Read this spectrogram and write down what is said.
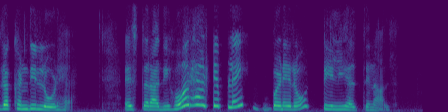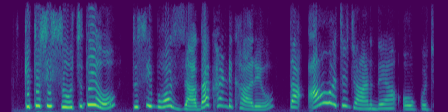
ਰੱਖਣ ਦੀ ਲੋੜ ਹੈ। ਇਸ ਤਰ੍ਹਾਂ ਦੀ ਹੋਰ ਹੈਲਥ ਟਿਪ ਲਈ ਬਣੇ ਰਹੋ ਟੀਲੀ ਹੈਲਥ ਦੇ ਨਾਲ। ਕਿ ਤੁਸੀਂ ਸੋਚਦੇ ਹੋ, ਤੁਸੀਂ ਬਹੁਤ ਜ਼ਿਆਦਾ ਖੰਡ ਖਾ ਰਹੇ ਹੋ? ਤਾਂ ਆਓ ਅੱਜ ਜਾਣਦੇ ਹਾਂ ਉਹ ਕੁਝ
